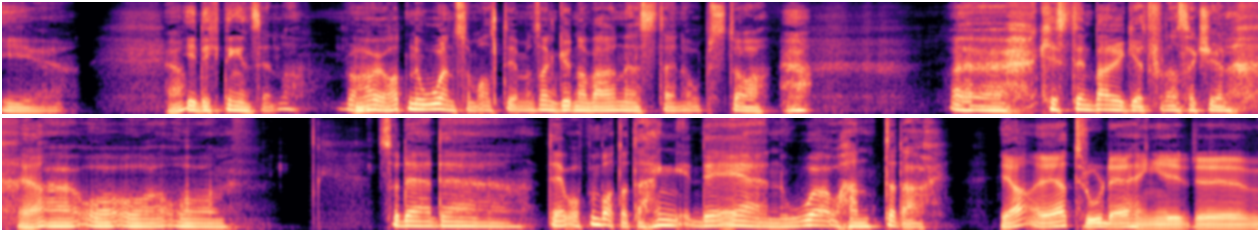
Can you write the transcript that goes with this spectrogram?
i, ja. i, diktningen sin. Da. Vi har jo hatt noen som alltid, men sånn Gunnar Wærnes, Steinar Opstad ja. Eh, Kristin Berget, for den saks skyld. Ja. Uh, og, og, og, så det, det, det, er åpenbart at det, henger, det er noe å hente der. Ja, jeg tror det henger uh,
